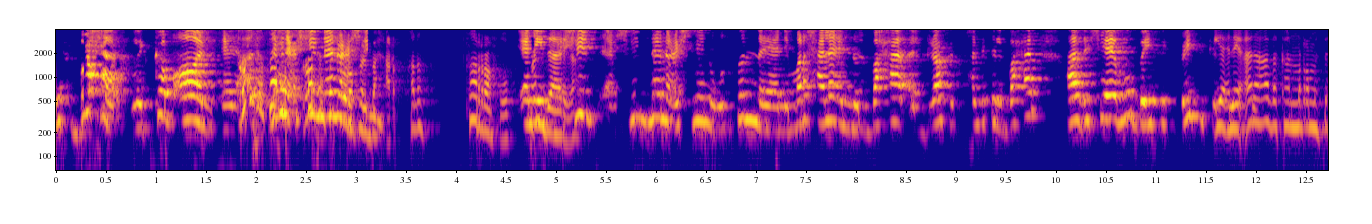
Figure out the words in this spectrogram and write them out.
بس بحر like come on. يعني إحنا صرفوا 20 روحوا صرفوا في 22 البحر. خلاص. تصرفوا يعني يعني دارية 20 20 22 وصلنا يعني مرحلة إنه البحر ال graphics حقت البحر هذا شيء مو بيسك بيسك يعني أنا هذا كان مرة مس...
